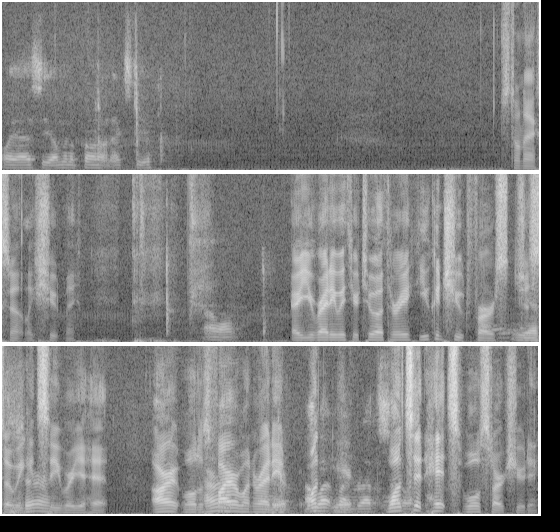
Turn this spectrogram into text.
Oh yeah, I see. I'm in a pronoun next to you. Just don't accidentally shoot me. I won't. Are you ready with your 203? You can shoot first, just Yes, so we can see where you hit. All right. Well, just All fire right. when ready. Here- I'll One- let my once it hits, we'll start shooting.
